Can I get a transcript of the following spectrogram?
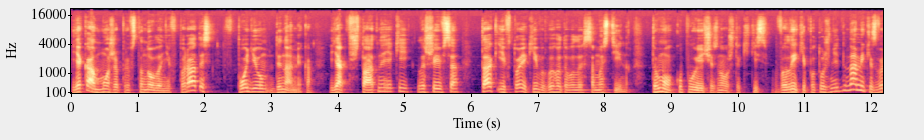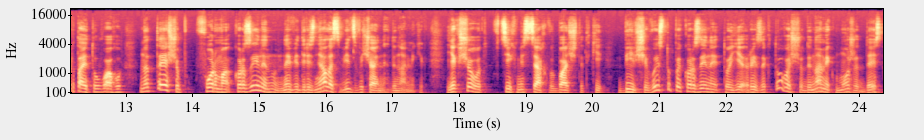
яка може при встановленні впиратись в подіум динаміка, як в штатний, який лишився, так і в той, який ви виготовили самостійно. Тому, купуючи знову ж таки якісь великі потужні динаміки, звертайте увагу на те, щоб форма корзини ну, не відрізнялась від звичайних динаміків. Якщо от в цих місцях ви бачите такі більші виступи корзини, то є ризик того, що динамік може десь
